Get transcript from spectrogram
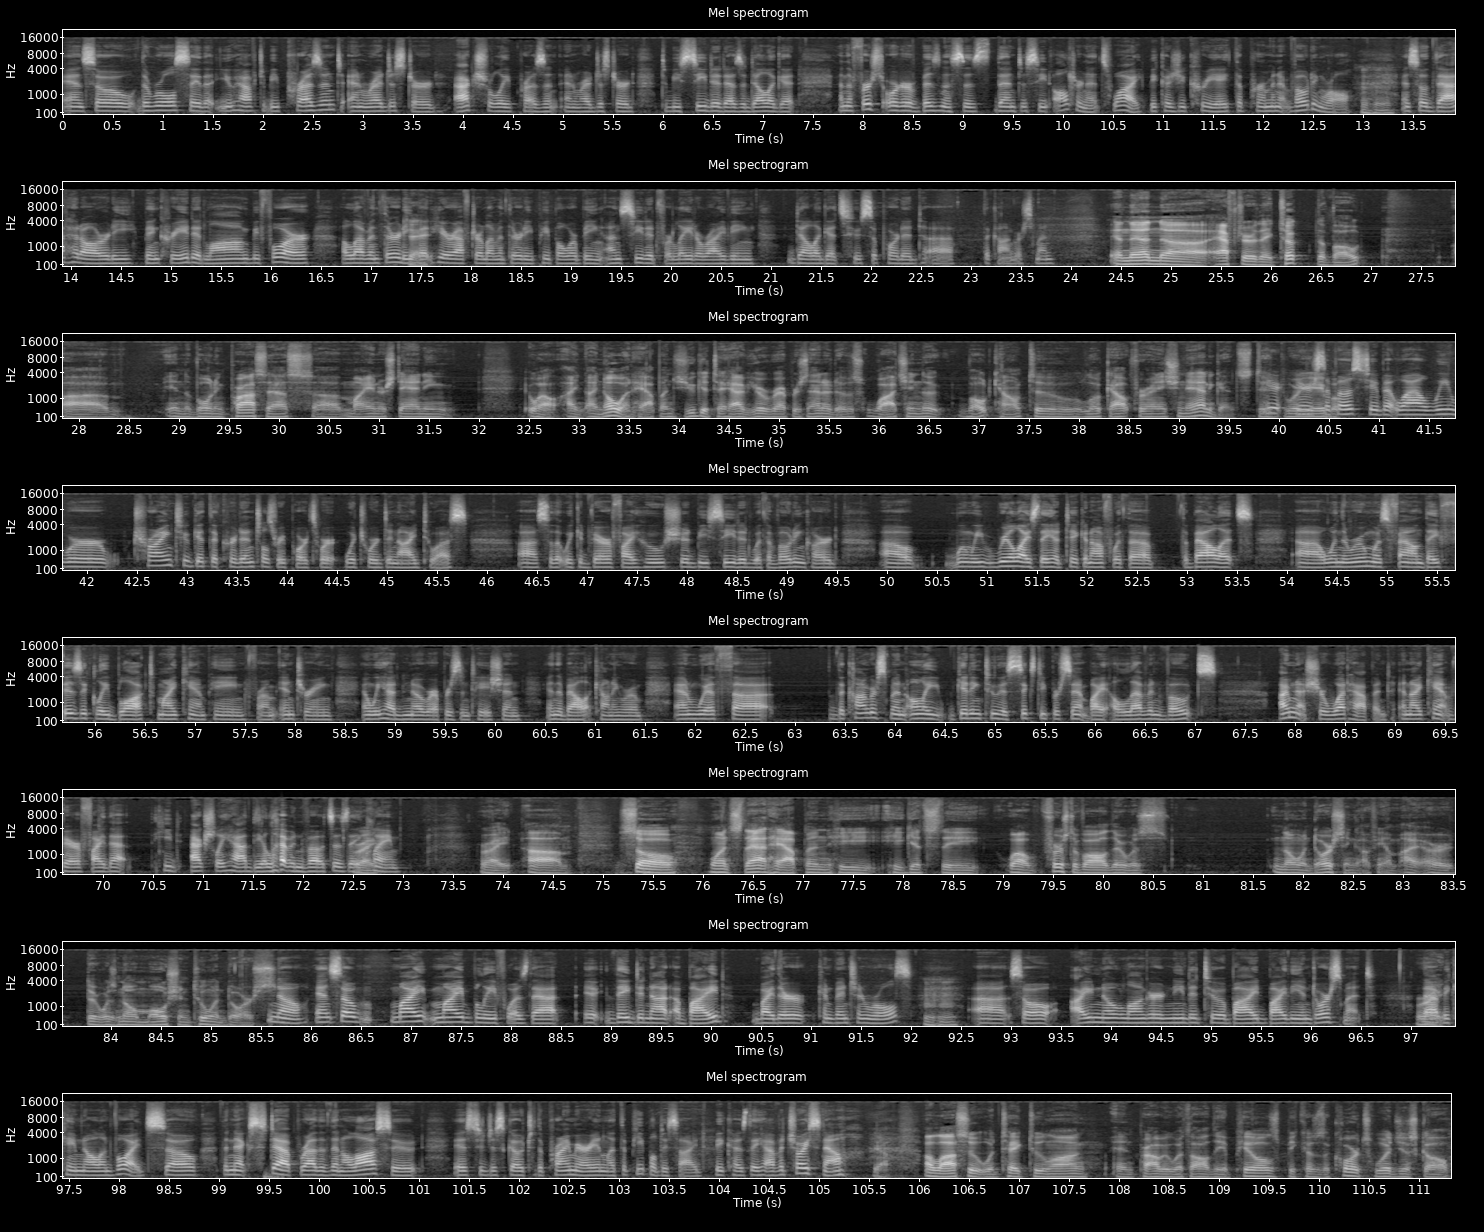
And so the rules say that you have to be present and registered, actually present and registered, to be seated as a delegate. And the first order of business is then to seat alternates. Why? Because you create the permanent voting roll. And so that had already been created long before 11:30. Okay. But here after 11:30, people were being unseated for late arriving delegates who supported uh, the congressman. And then uh, after they took the vote, um, in the voting process, uh, my understanding, well, I, I know what happens. You get to have your representatives watching the vote count to look out for any shenanigans. Did, You're, were you're you supposed to, but while we were trying to get the credentials reports, were, which were denied to us, uh, so that we could verify who should be seated with a voting card, uh, when we realized they had taken off with the, the ballots, uh, when the room was found, they physically blocked my campaign from entering, and we had no representation in the ballot counting room. And with uh, the congressman only getting to his 60% by 11 votes, I'm not sure what happened, and I can't verify that he actually had the 11 votes as they Right. claim. Right. Um, so once that happened, he he gets the well. First of all, there was no endorsing of him, I, or there was no motion to endorse. No, and so my my belief was that it, they did not abide by their convention rules. Mm-hmm. Uh, so I no longer needed to abide by the endorsement. Right. That became null and void. So the next step, rather than a lawsuit, is to just go to the primary and let the people decide because they have a choice now. Yeah, a lawsuit would take too long, and probably with all the appeals, because the courts would just go.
